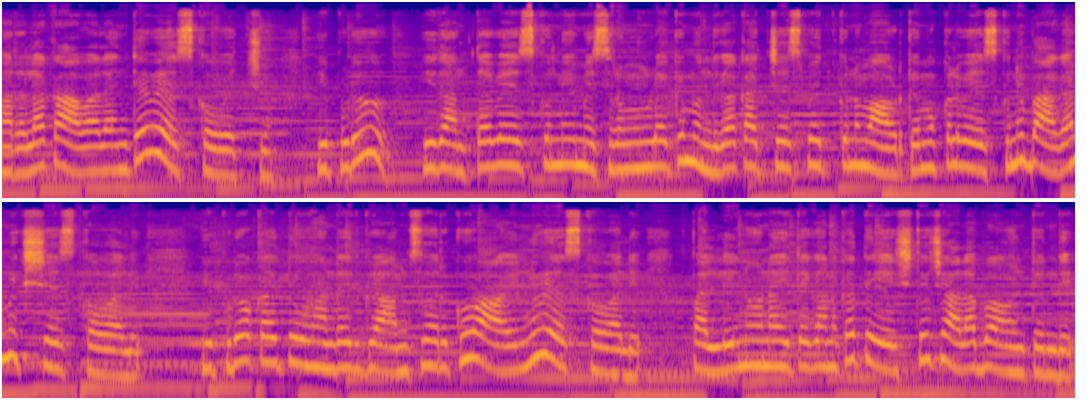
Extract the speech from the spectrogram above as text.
మరలా కావాలంటే వేసుకోవచ్చు. ఇప్పుడు ఇదంతా వేసుకుని మిశ్రమంలోకి ముందుగా కట్ చేసి పెట్టుకున్న మామిడికాయ ముక్కలు వేసుకుని బాగా మిక్స్ చేసుకోవాలి. ఇప్పుడు ఒక టూ హండ్రెడ్ గ్రామ్స్ వరకు ఆయిల్ని వేసుకోవాలి. పల్లి నూనె అయితే కనుక టేస్ట్ చాలా బాగుంటుంది.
